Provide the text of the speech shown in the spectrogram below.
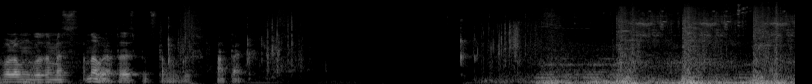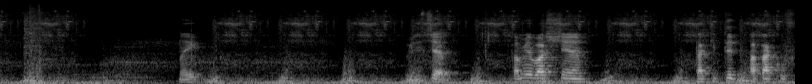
Wolę go zamiast... Dobra, to jest podstawowy atak. No i... Widzicie, to mnie właśnie taki typ ataków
